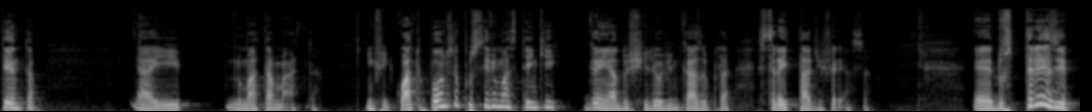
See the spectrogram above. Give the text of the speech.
tenta aí no mata-mata. Enfim, 4 pontos é possível, mas tem que ganhar do Chile hoje em casa para estreitar a diferença. É, dos 13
